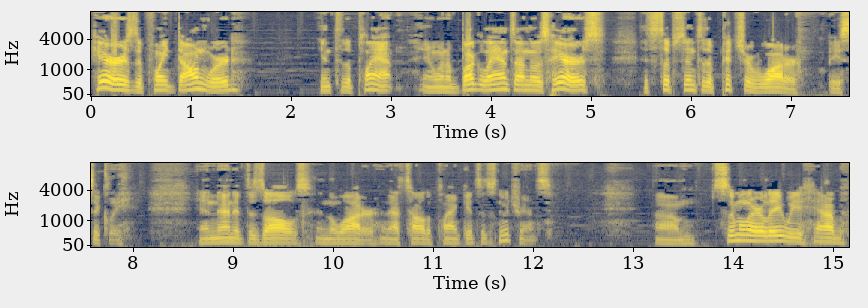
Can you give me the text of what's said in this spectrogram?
hairs that point downward into the plant. And when a bug lands on those hairs, it slips into the pitcher of water, basically and then it dissolves in the water, and that's how the plant gets its nutrients. Um, similarly, we have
